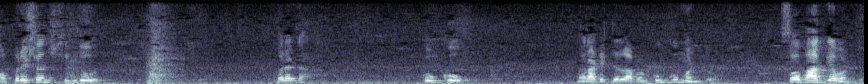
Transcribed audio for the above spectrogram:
ऑपरेशन सिंदूर बरं का? कुंकू. मराठीत ज्याला आपण कुंकू म्हणतो सौभाग्य म्हणतो.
